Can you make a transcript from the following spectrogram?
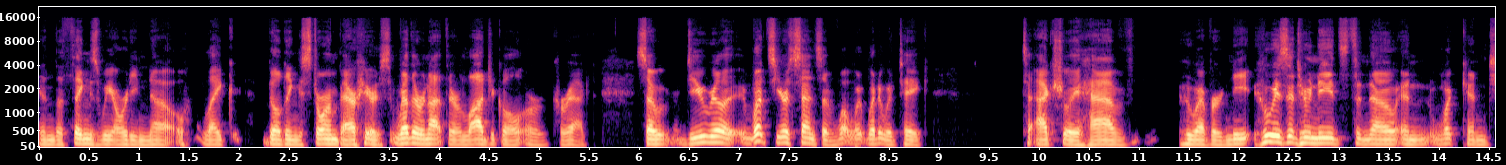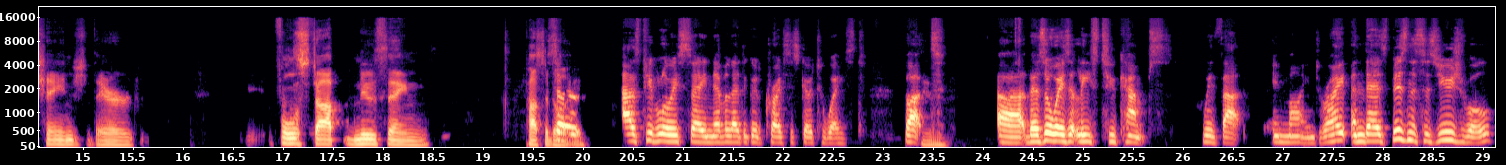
in the things we already know, like building storm barriers, whether or not they're logical or correct. So, do you really? What's your sense of what what it would take to actually have whoever need who is it who needs to know, and what can change their full stop new thing possibility? So, as people always say, never let a good crisis go to waste. But yeah. uh, there's always at least two camps with that in mind, right? And there's business as usual,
